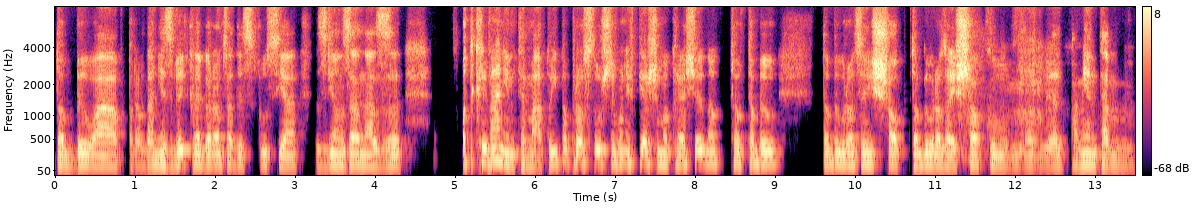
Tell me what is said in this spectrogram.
to była prawda, niezwykle gorąca dyskusja związana z odkrywaniem tematu i po prostu, szczególnie w pierwszym okresie, no, to, to był to był rodzaj szoku. To był rodzaj szoku, no, ja pamiętam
